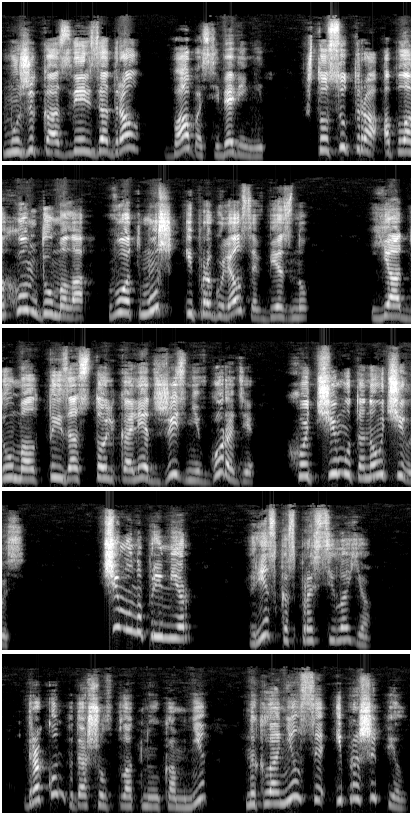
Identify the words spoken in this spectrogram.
мужика зверь задрал, баба себя винит, что с утра о плохом думала, вот муж и прогулялся в бездну. Я думал, ты за столько лет жизни в городе хоть чему-то научилась». «Чему, например?» — резко спросила я. Дракон подошел вплотную ко мне, наклонился и прошипел.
